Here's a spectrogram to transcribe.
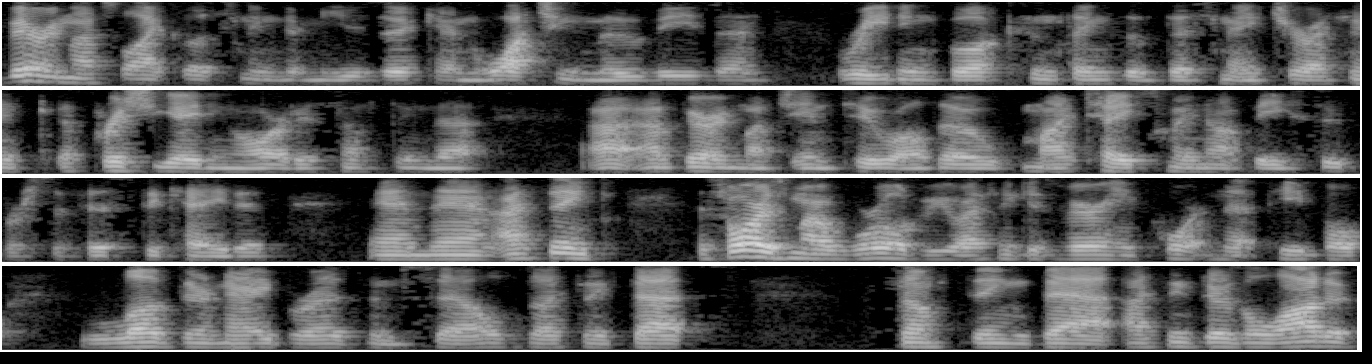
very much like listening to music and watching movies and reading books and things of this nature. I think appreciating art is something that I, am very much into, although my taste may not be super sophisticated. And then I think, as far as my worldview, I think it's very important that people love their neighbor as themselves. I think that's something that I think there's a lot of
